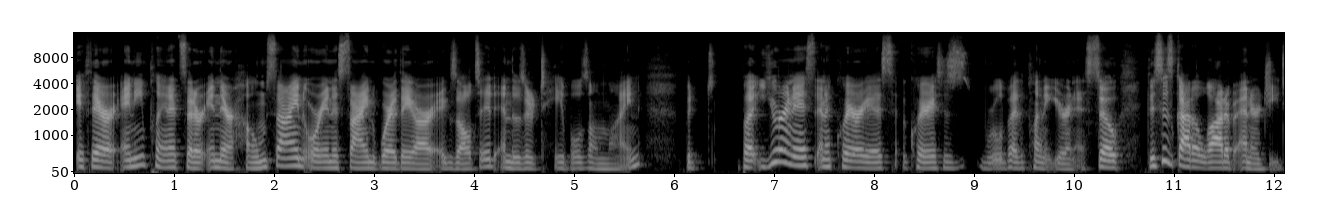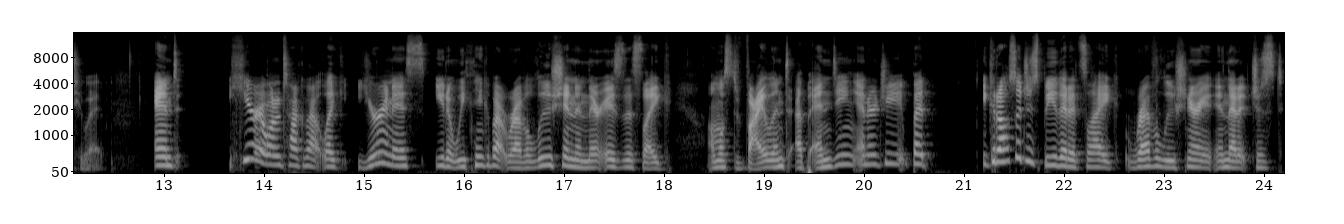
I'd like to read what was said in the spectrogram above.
if there are any planets that are in their home sign or in a sign where they are exalted, and those are tables online. But but Uranus and Aquarius, Aquarius is ruled by the planet Uranus. So this has got a lot of energy to it. And here I want to talk about like Uranus, you know, we think about revolution and there is this like almost violent upending energy, but it could also just be that it's like revolutionary in that it just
